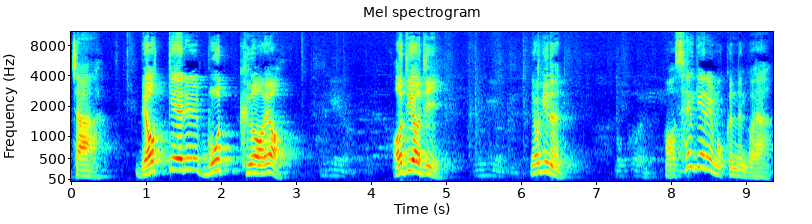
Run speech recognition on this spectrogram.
자, 몇 개를 못 그어요. 어디 어디? 여기는 어, 세 개를 못 긋는 거야.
